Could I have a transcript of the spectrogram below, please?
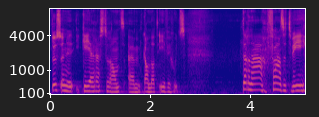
Dus een IKEA-restaurant um, kan dat even goed. Daarna, fase 2,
